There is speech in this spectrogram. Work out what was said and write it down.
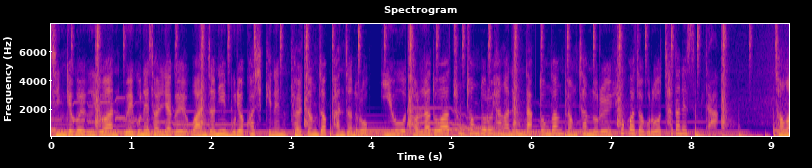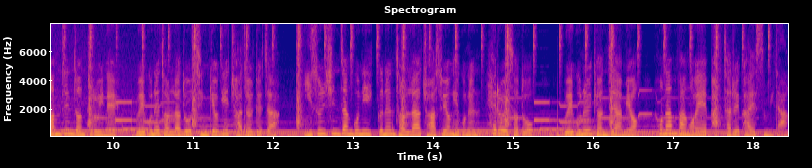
진격을 의도한 왜군의 전략을 완전히 무력화시키는 결정적 반전으로 이후 전라도와 충청도로 향하는 낙동강 병참로를 효과적으로 차단했습니다. 정암진 전투로 인해 왜군의 전라도 진격이 좌절되자 이순신 장군이 이끄는 전라 좌수영 해군은 해로에서도 왜군을 견제하며 호남 방어에 박차를 가했습니다.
